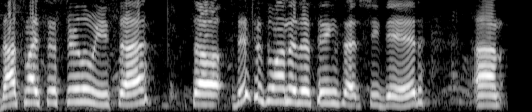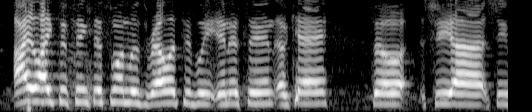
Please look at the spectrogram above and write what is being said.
that's my sister Louisa. So, this is one of the things that she did. Um, I like to think this one was relatively innocent, okay? So, she, uh, she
